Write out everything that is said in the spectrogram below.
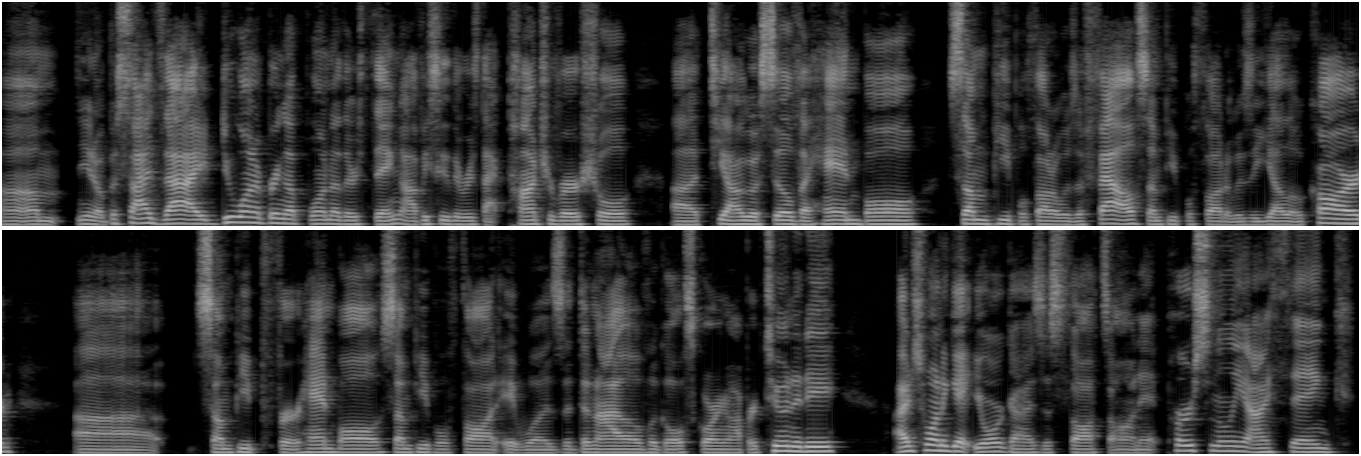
Um, you know, besides that, I do want to bring up one other thing. Obviously, there was that controversial uh, Thiago Silva handball. Some people thought it was a foul. Some people thought it was a yellow card. Uh, some people for handball, some people thought it was a denial of a goal scoring opportunity. I just want to get your guys' thoughts on it. Personally, I think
